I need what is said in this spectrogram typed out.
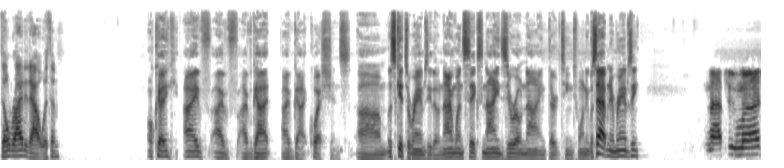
they'll ride it out with him. Okay, I've I've I've got I've got questions. Um, let's get to Ramsey though. 916-909-1320. What's happening, Ramsey? Not too much.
